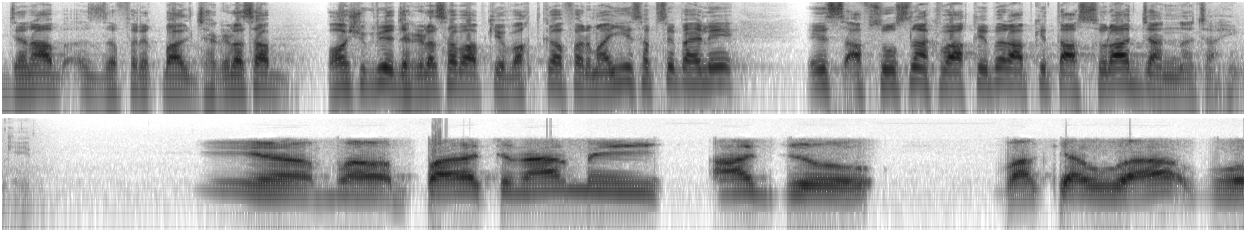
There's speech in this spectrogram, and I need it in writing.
जनाब ज़फ़र इकबाल झगड़ा साहब बहुत शुक्रिया झगड़ा साहब आपके वक्त का। फरमाइए सबसे पहले इस अफसोसनाक वाक़े पर आपके तासुरात जानना चाहेंगे। चुनार में आज जो वाक़ हुआ वो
